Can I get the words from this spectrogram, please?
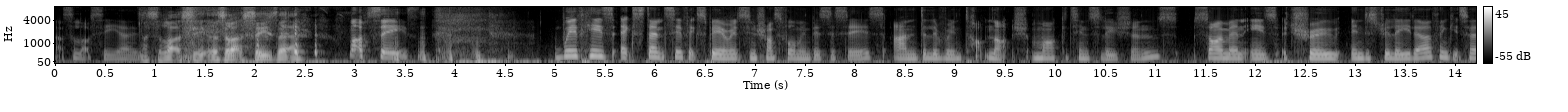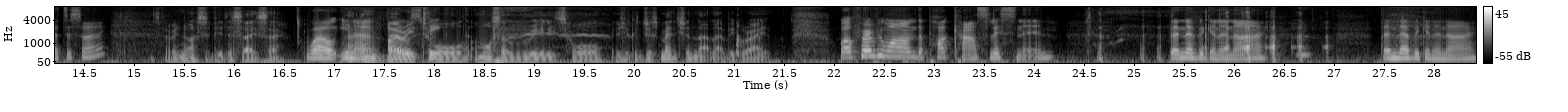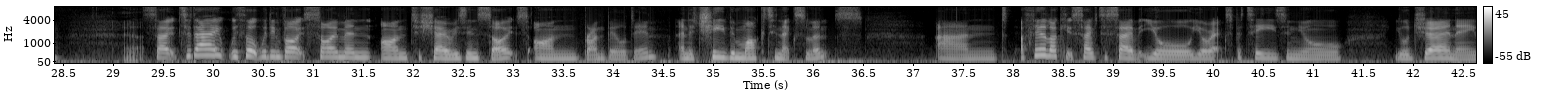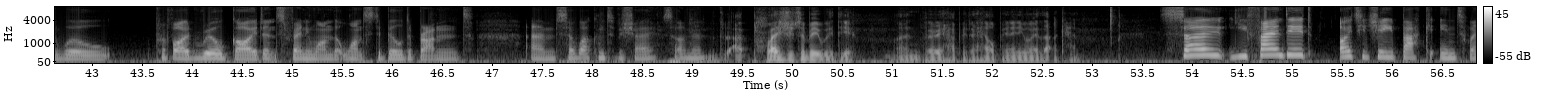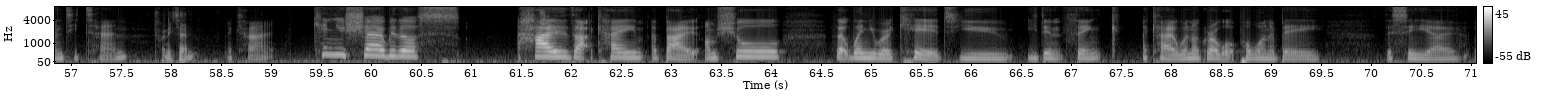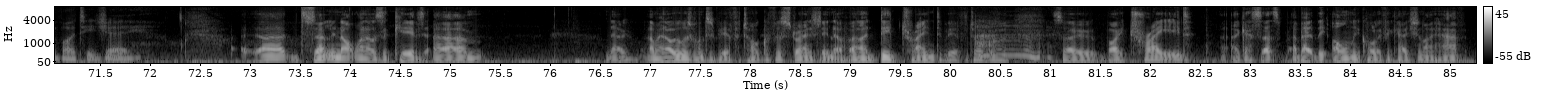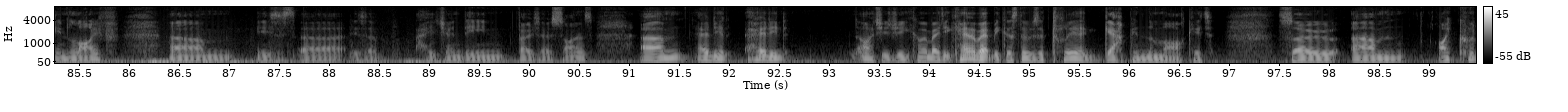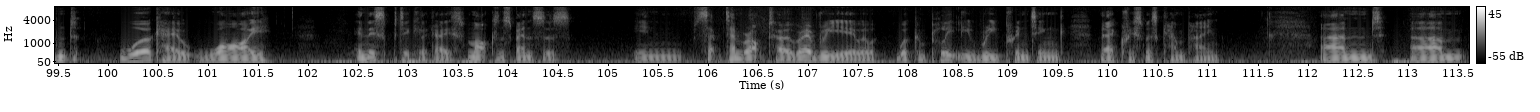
That's a lot of CEOs. That's a lot of C. There's a lot of C's there. a lot of C's. With his extensive experience in transforming businesses and delivering top notch marketing solutions, Simon is a true industry leader, I think it's fair to say. It's very nice of you to say so. Well, you know, and very tall. I'm also really tall. If you could just mention that, that'd be great. Well, for everyone on the podcast listening, they're never going to know. They're never going to know. Yeah. So today we thought we'd invite Simon on to share his insights on brand building and achieving marketing excellence. And I feel like it's safe to say that your your expertise and your your journey will provide real guidance for anyone that wants to build a brand. Um, so welcome to the show, Simon. A pleasure to be with you, and very happy to help in any way that I can. So you founded ITG back in 2010. 2010. Okay. Can you share with us how that came about? I'm sure that when you were a kid, you you didn't think, okay, when I grow up, I want to be the CEO of ITG. Uh, certainly not when I was a kid. Um, no, I mean I always wanted to be a photographer. Strangely enough, and I did train to be a photographer. So by trade, I guess that's about the only qualification I have in life. Um, is uh, is a HND in photo science. Um, how did how did ITG come about? It came about because there was a clear gap in the market. So um, I couldn't work out why, in this particular case, Marks and Spencers, in September, October every year, were, were completely reprinting their Christmas campaign, and um,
